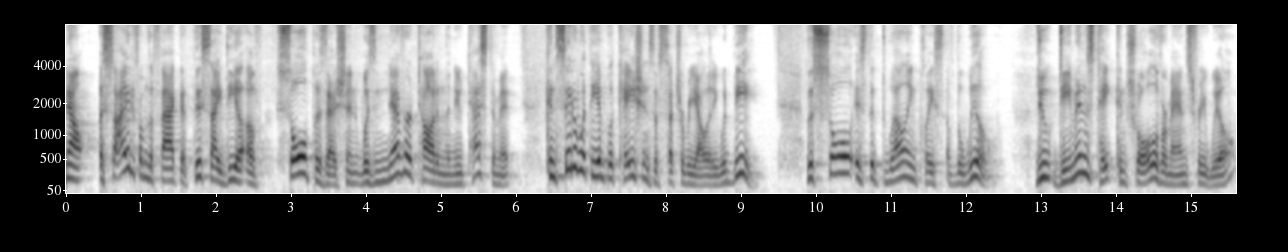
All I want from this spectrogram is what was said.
Now, aside from the fact that this idea of soul possession was never taught in the New Testament, consider what the implications of such a reality would be. The soul is the dwelling place of the will. Do demons take control over man's free will?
